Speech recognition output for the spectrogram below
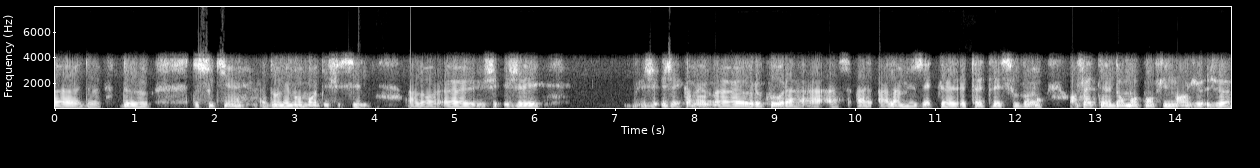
de, de, soutien dans les moments difficiles. Alors, j'ai j'ai quand même euh, recours à, à, à, la musique euh, très très souvent. En fait, dans mon confinement, je,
